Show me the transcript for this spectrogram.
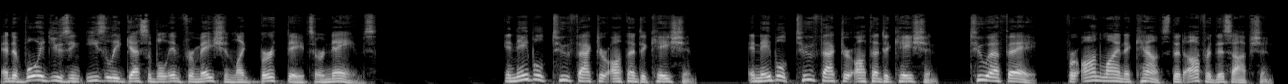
and avoid using easily guessable information like birth dates or names. Enable two-factor authentication. Enable two-factor authentication, 2FA, for online accounts that offer this option.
